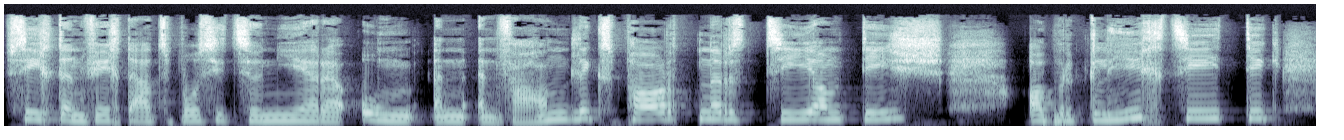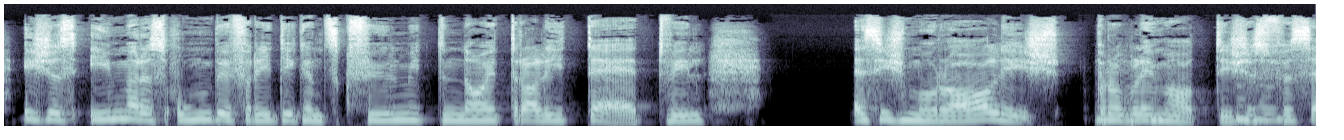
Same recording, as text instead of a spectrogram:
sich dann vielleicht auch zu positionieren, um ein, ein Verhandlungspartner zu sein am Tisch. Aber gleichzeitig ist es immer ein unbefriedigendes Gefühl mit der Neutralität, weil es ist moralisch problematisch. Mhm. Es, vers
